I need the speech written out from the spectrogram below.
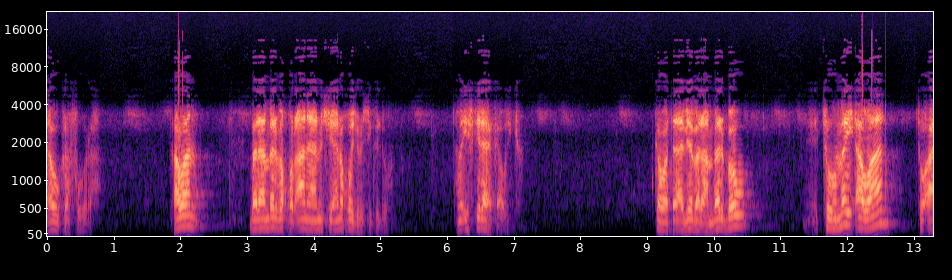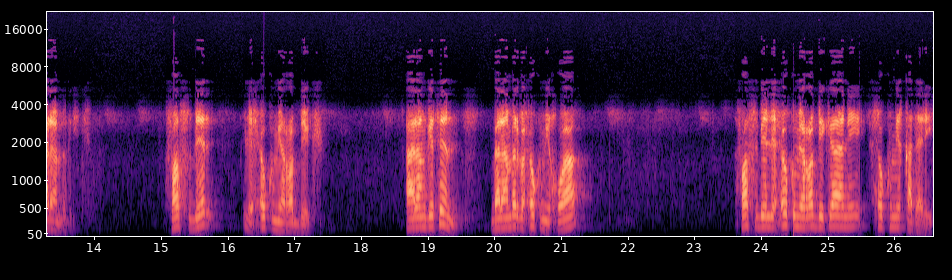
أو كفورا. ئەوان بەرامبەر بە قورآانە نووسیانە خۆی دروستی کردو هەمە ئیفتراکەوەیکە کەواتە ئەبێ بەرامبەر بەو تهمەی ئەوان تۆ ئارام بگریت فاصبر لحكم ربك. ئارامگرتن بەرامبەر بە حکمی خوا فاصبر لحكم ربك يعني حكم قدري.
